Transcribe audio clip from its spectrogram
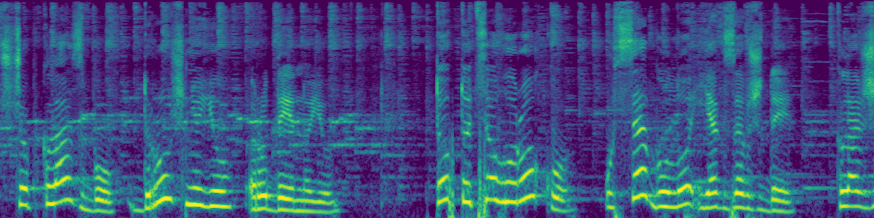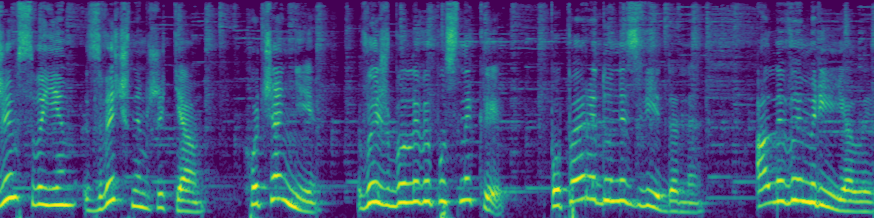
щоб клас був дружньою родиною. Тобто цього року усе було як завжди. Клас жив своїм звичним життям. Хоча ні, ви ж були випускники, попереду незвідане. Але ви мріяли,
